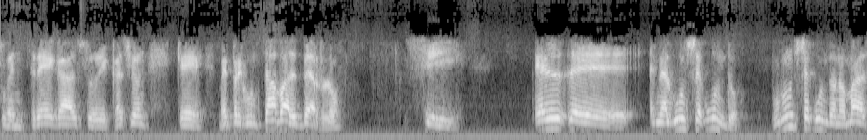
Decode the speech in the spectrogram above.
su entrega, su dedicación, que me preguntaba al verlo si él eh, en algún segundo, por un segundo nomás,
